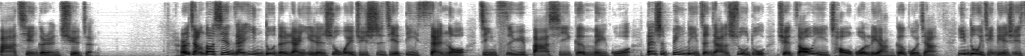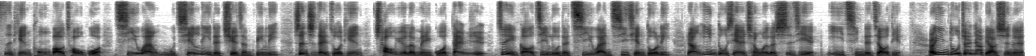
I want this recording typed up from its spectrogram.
八千个人确诊。而讲到现在，印度的染疫人数位居世界第三哦，仅次于巴西跟美国，但是病例增加的速度却早已超过两个国家。印度已经连续四天通报超过七万五千例的确诊病例，甚至在昨天超越了美国单日最高纪录的七万七千多例，让印度现在成为了世界疫情的焦点。而印度专家表示呢，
